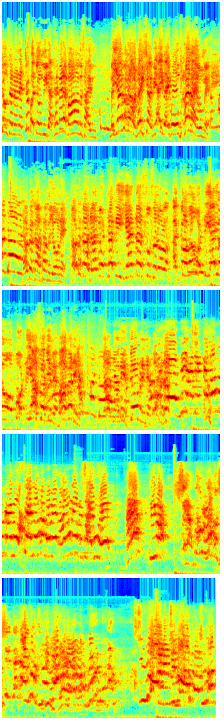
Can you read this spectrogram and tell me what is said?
ကျုပ်ဆန္ဒနဲ့ကျုပ်ပါကျုပ်မိတာခင်ဗျားလည်းဘာမှမဆိုင်ဘူးမရမတော့လိုက်ရှာပြီးအဲ့ပိုက်ဘောကိုဖမ်းလိုက်အောင်မယ်မတော်နောက်တစ်ခါထပ်မပြောနဲ့နောက်တစ်ခါဒါမျိုးထပ်ပြီးရန်တက်ဆွဆွတော့အကောင်လုံးကိုတရားရုံးဖို့တရားဆွပြမယ်ဘာမှမနေဘူးဒါပြန်ပြီးပြောမနေနဲ့ဟုတ်မလားနင်ကလည်းကတော့မကလို့ဆယ်လုံးမပဲငါတို့လည်းမဆိုင်ဘူးဟဲ့ဟမ်ဒီကဆယ်လုံးလည်းမရှိတဲ့နိုင်လို့ဒီကကျူအောင်ကျူအောင်ကျူအောင်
